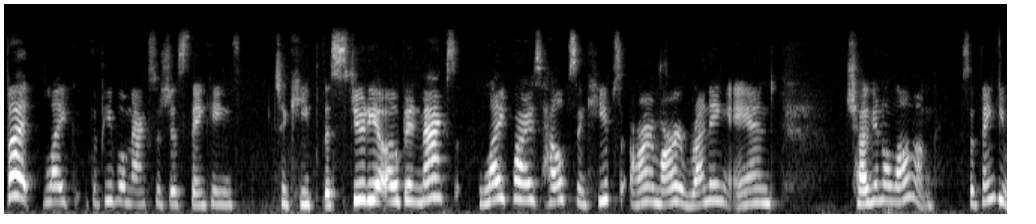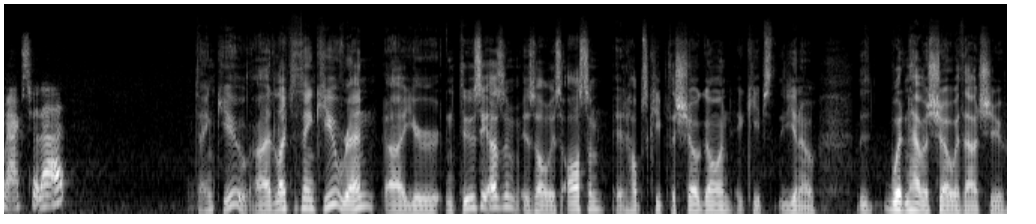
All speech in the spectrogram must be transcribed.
But like the people Max was just thanking to keep the studio open, Max likewise helps and keeps RMR running and chugging along. So thank you, Max, for that. Thank you. I'd like to thank you, Ren. Uh, your enthusiasm is always awesome. It helps keep the show going. It keeps, you know, wouldn't have a show without you.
